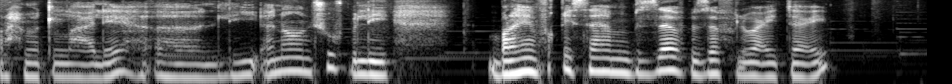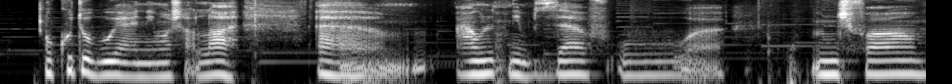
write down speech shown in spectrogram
رحمة الله عليه آه اللي أنا نشوف باللي إبراهيم فقي ساهم بزاف بزاف في الوعي تاعي وكتبه يعني ما شاء الله عاونتني بزاف و من شفا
